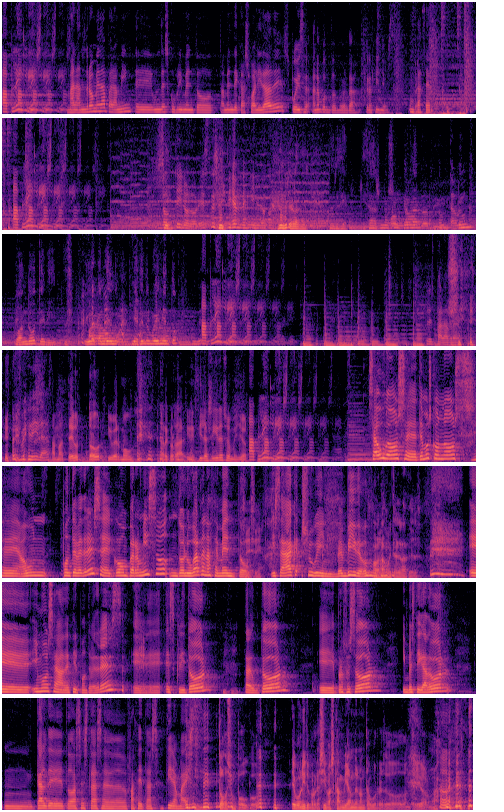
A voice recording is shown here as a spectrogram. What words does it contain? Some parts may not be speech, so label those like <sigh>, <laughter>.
A playlist. Malandrómeda para min é un descubrimento tamén de casualidades. Pois Ana Pontón, de verdad, graciños. Un placer. A playlist. Don Tino Lores, <laughs> bienvenido. <laughs> Muchas gracias. Entonces decía, quizás no supe hablar tum, tum, cuando te vi. <laughs> Iba cambiando y haciendo el movimiento. de- A playlist. tres palabras <laughs> preferidas. Amateur, tour e vermouth. A recordar. E dicilas seguidas é o mellor. A playlist. Saudos, eh, temos con nós eh, a un Pontevedrés eh, con permiso do lugar de nacemento. Sí, sí. Isaac Subín, benvido. Hola, moitas gracias. <laughs> Eh, imos a decir Pontevedrés, eh, sí. escritor, traductor, eh, profesor, investigador mm, cal de todas estas eh, facetas tira máis? Mm, Todos todas un pouco. É bonito porque así vas cambiando e non te aburres do, do anterior, non?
